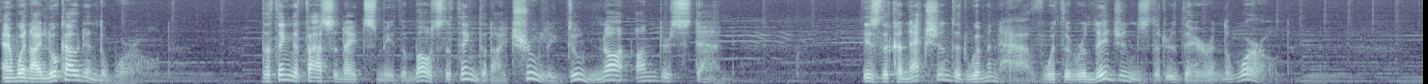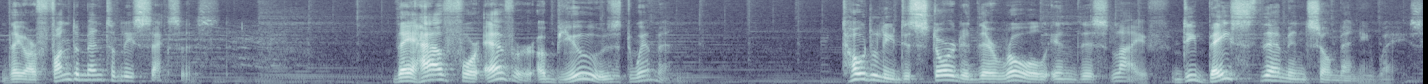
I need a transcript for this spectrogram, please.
And when I look out in the world, the thing that fascinates me the most, the thing that I truly do not understand, is the connection that women have with the religions that are there in the world. They are fundamentally sexist. They have forever abused women, totally distorted their role in this life, debased them in so many ways,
